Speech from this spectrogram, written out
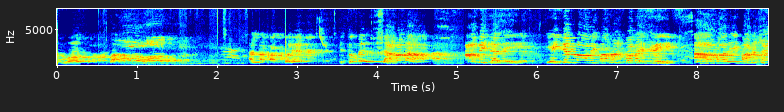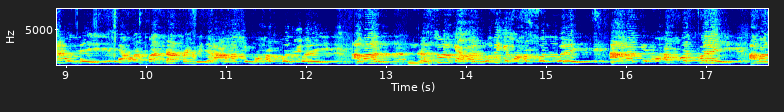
আল্লাহু আকবার। আল্লাহ পাক বলে তুমি জানো না আমি জানি এই জন্য আমি আর আমার এই মানুষের মধ্যে এমন বান্দা থাকবে যারা আমাকে মহব্বত করে, আমার রসুলকে, আমার নবীকে মহব্বত করে, আমাকে মহব্বত করে। আমার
